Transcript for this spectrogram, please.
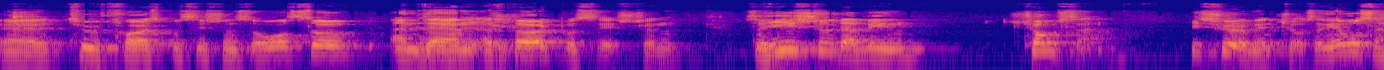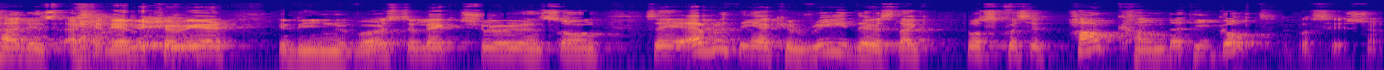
uh, two first positions also, and then a third position. So he should have been chosen. He should have been chosen. He also had his academic career, he'd been university lecturer and so on. So everything I could read there is like, was question, how come that he got the position?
